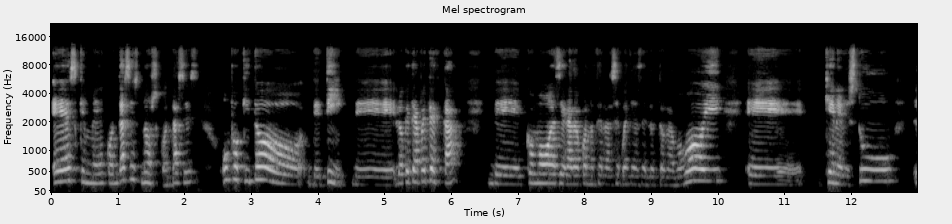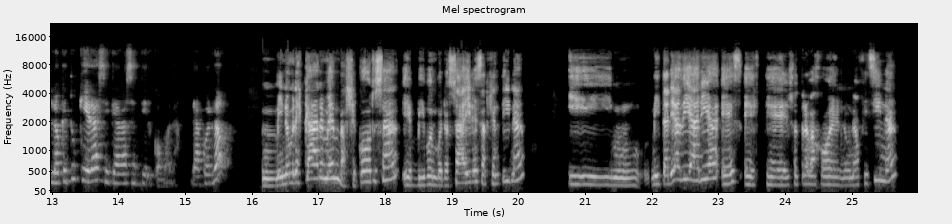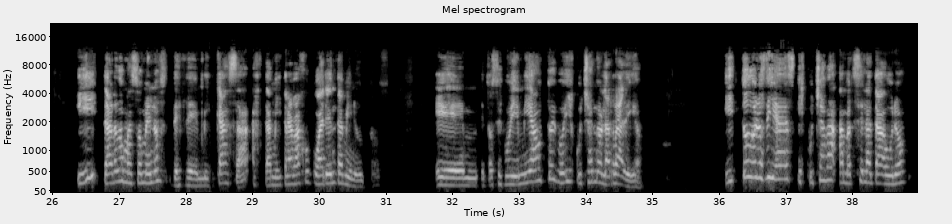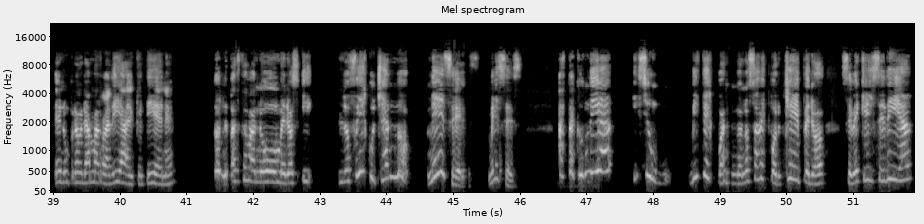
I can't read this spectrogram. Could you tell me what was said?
es que me contases, nos contases un poquito de ti, de lo que te apetezca, de cómo has llegado a conocer las secuencias del doctor Gaboboy, eh, quién eres tú, lo que tú quieras y te haga sentir cómoda, ¿de acuerdo? Mi nombre es Carmen Valle Corsa, eh, vivo en Buenos Aires, Argentina, y mm, mi tarea diaria es, este, yo trabajo en una oficina y tardo más o menos desde mi casa hasta mi trabajo 40 minutos. Em, entonces voy en mi auto y voy escuchando la radio. Y todos los días escuchaba a Marcela Tauro en un programa radial que tiene, donde pasaba números y lo fui escuchando meses, meses, hasta que un día hice un, viste, cuando no sabes por qué, pero se ve que ese día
